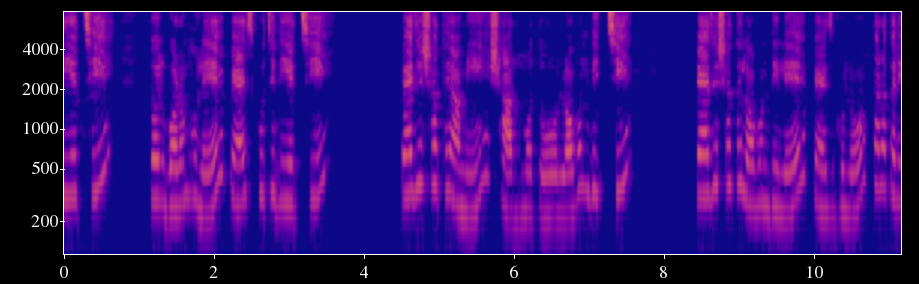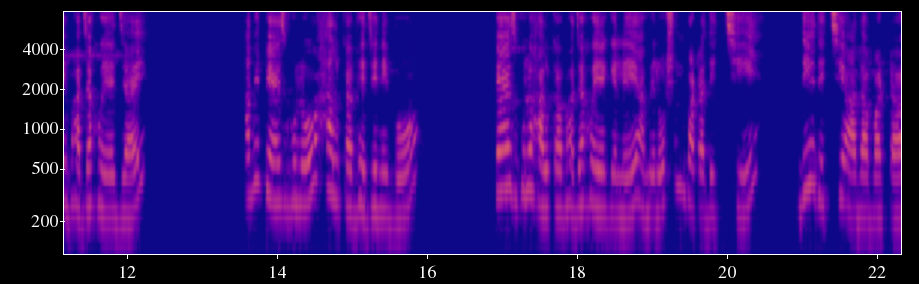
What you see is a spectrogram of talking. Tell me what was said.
দিয়েছি। তৈল গরম হলে পেঁয়াজ কুচি দিয়েছি। পেঁয়াজের সাথে আমি স্বাদ মতো লবণ দিচ্ছি। পেঁয়াজের সাথে লবণ দিলে পেঁয়াজগুলো তাড়াতাড়ি ভাজা হয়ে যায়। আমি পেঁয়াজগুলো হালকা ভেজে নিব। পেঁয়াজগুলো হালকা ভাজা হয়ে গেলে আমি রসুন বাটা দিচ্ছি। দিয়ে দিচ্ছি আদা বাটা।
